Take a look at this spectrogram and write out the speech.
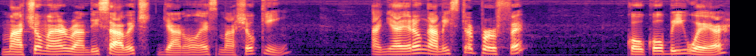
Macho Man Randy Savage, ya no es Macho King. Añadieron a Mr. Perfect, Coco Beware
